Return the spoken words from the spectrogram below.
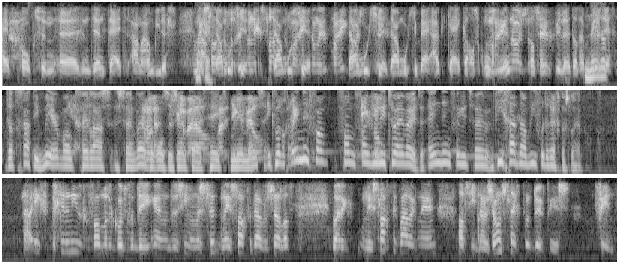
hij verkoopt zijn, eh, zijn zendtijd aan aanbieders. Nou, daar, moet je, daar, moet je, daar, moet je, daar moet je bij uitkijken als consument. Dat heb ik willen, dat heb Nee, dat, dat gaat niet meer, want helaas zijn wij door onze zendtijd heet, meneer Mens. Ik wil nog één ding van, van, van jullie twee weten. Eén ding van jullie twee weten. Wie gaat nou wie voor de rechter slepen? Nou, ik begin in ieder geval met een kort geding. En dan zien we meneer Slachter daar vanzelf. Waar ik meneer Slachter kwalijk neem. Als hij nou zo'n slecht product is, vindt.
